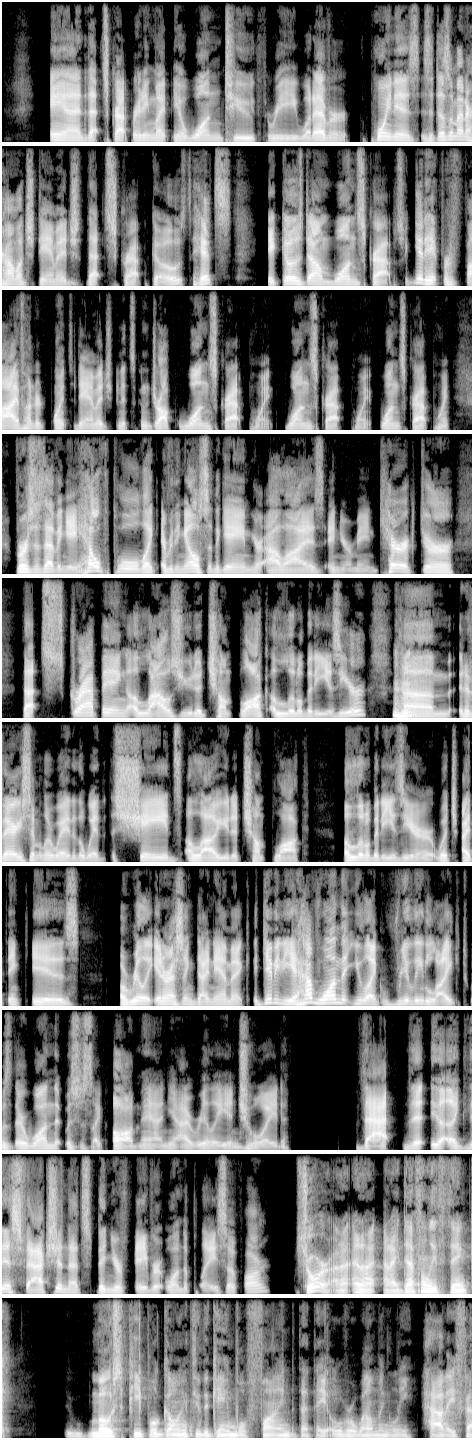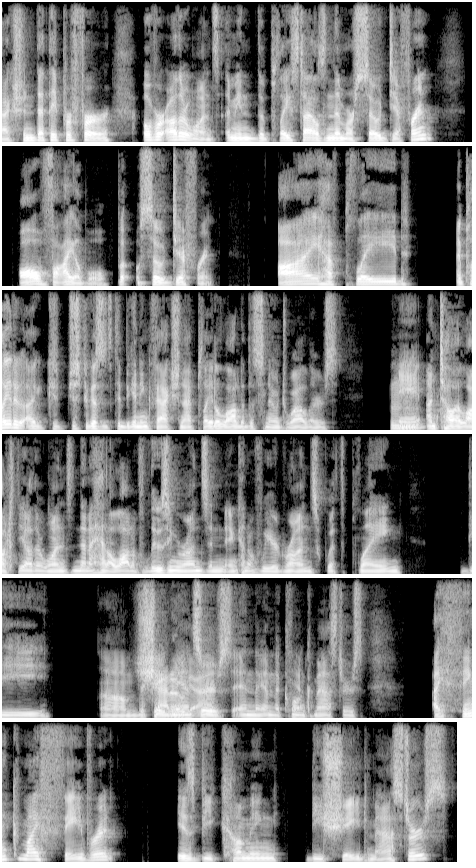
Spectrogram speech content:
and that scrap rating might be a one, two, three, whatever. Point is, is it doesn't matter how much damage that scrap goes hits, it goes down one scrap. So you get hit for 500 points of damage, and it's going to drop one scrap point, one scrap point, one scrap point, versus having a health pool like everything else in the game, your allies and your main character that scrapping allows you to chump block a little bit easier mm-hmm. um, in a very similar way to the way that the shades allow you to chump block a little bit easier, which I think is a really interesting dynamic. Gibby, do you have one that you like really liked? Was there one that was just like, oh man, yeah, I really enjoyed that, that like this faction that's been your favorite one to play so far? Sure, and I, and I, and I definitely think most people going through the game will find that they overwhelmingly have a faction that they prefer over other ones. I mean, the playstyles in them are so different, all viable, but so different. I have played, I played a, just because it's the beginning faction. I played a lot of the Snow Dwellers mm-hmm. and, until I locked the other ones, and then I had a lot of losing runs and, and kind of weird runs with playing the um the Shade Mancers and the and the Clunk yeah. Masters. I think my favorite is becoming the Shade Masters.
